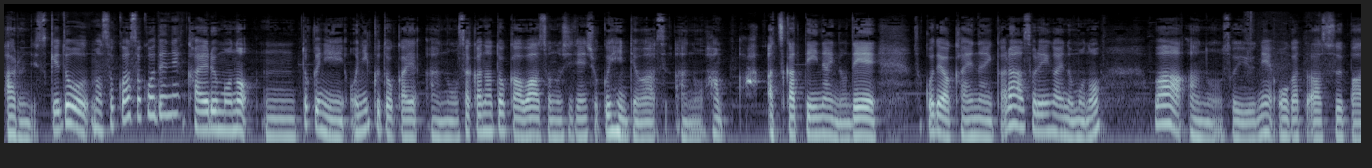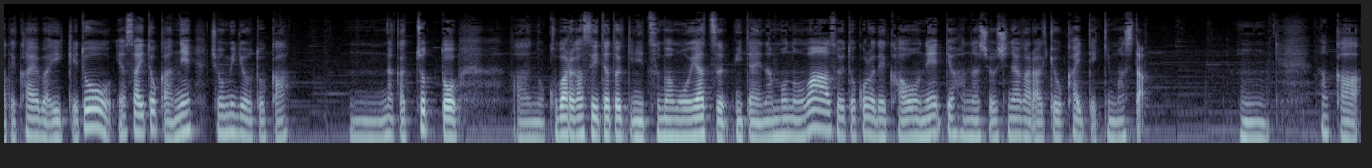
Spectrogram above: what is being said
あるんですけど、まあ、そこはそこでね買えるもの、うん、特にお肉とかあのお魚とかはその自然食品ではあのは扱っていないのでそこでは買えないからそれ以外のものはあのそういうね大型スーパーで買えばいいけど野菜とかね調味料とか、うん、なんかちょっとあの小腹が空いた時につまむおやつみたいなものはそういうところで買おうねっていう話をしながら今日帰ってきました。うん、なんか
